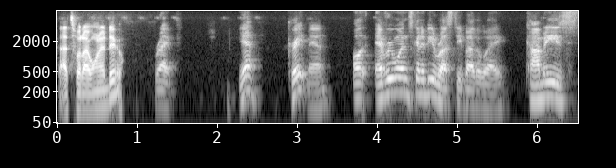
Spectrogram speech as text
that's what I want to do. Right. Yeah. Great, man. Uh, Everyone's going to be rusty, by the way. Comedy is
